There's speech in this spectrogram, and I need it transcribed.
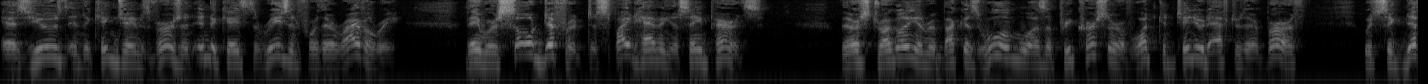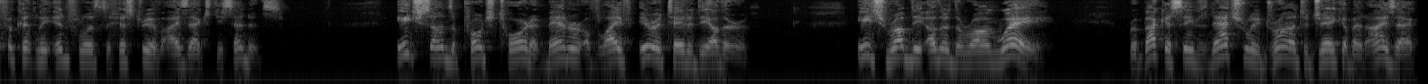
as used in the King James Version, indicates the reason for their rivalry. They were so different despite having the same parents. Their struggling in Rebekah's womb was a precursor of what continued after their birth, which significantly influenced the history of Isaac's descendants. Each son's approach toward and manner of life irritated the other. Each rubbed the other the wrong way. Rebekah seems naturally drawn to Jacob and Isaac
